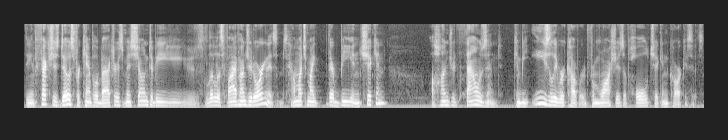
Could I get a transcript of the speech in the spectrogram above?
The infectious dose for Campylobacter has been shown to be as little as 500 organisms. How much might there be in chicken? 100,000 can be easily recovered from washes of whole chicken carcasses.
